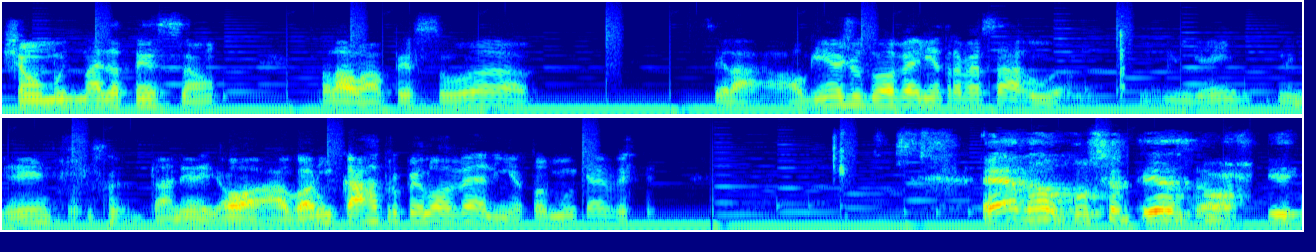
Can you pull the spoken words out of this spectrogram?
chama muito mais atenção. Falar, uma pessoa, sei lá, alguém ajudou a velhinha a atravessar a rua. Ninguém, ninguém tá nem aí. Ó, agora um carro atropelou a velhinha, todo mundo quer ver. É, não, com certeza. Eu acho que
